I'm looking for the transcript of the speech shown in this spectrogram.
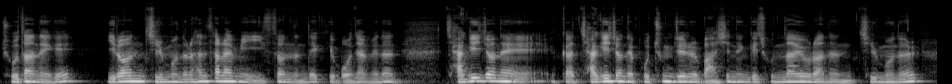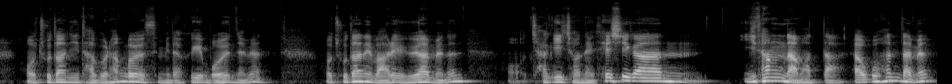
조단에게 이런 질문을 한 사람이 있었는데 그게 뭐냐면은 자기 전에 그러니까 자기 전에 보충제를 마시는 게 좋나요라는 질문을 어, 조단이 답을 한 거였습니다. 그게 뭐였냐면 어, 조단의 말에 의하면은 어, 자기 전에 3시간 이상 남았다라고 한다면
